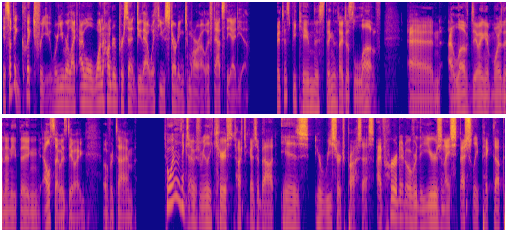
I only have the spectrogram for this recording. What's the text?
Is something clicked for you where you were like, I will 100% do that with you starting tomorrow if that's the idea? It just became this thing that I just love. And I loved doing it more than anything else I was doing over time. So, one of the things I was really curious to talk to you guys about is your research process. I've heard it over the years, and I especially picked up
